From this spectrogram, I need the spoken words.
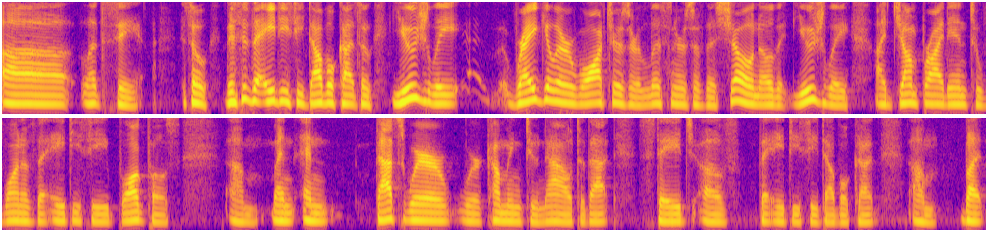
Uh, let's see. So this is the ATC Doublecut. So usually regular watchers or listeners of this show know that usually I jump right into one of the ATC blog posts, um, and and that's where we're coming to now to that stage of the ATC Doublecut. Um, but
